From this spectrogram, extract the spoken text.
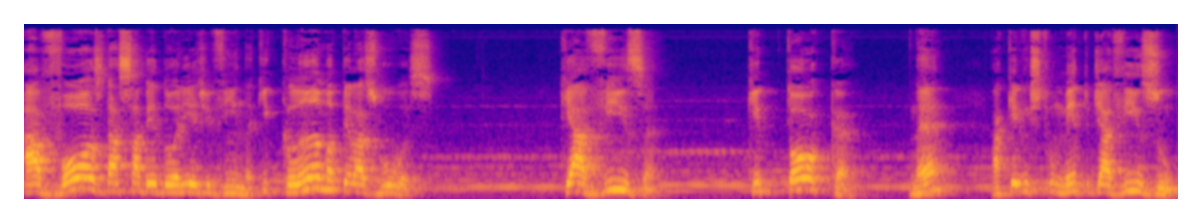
a voz da sabedoria divina que clama pelas ruas, que avisa, que toca, né, aquele instrumento de aviso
